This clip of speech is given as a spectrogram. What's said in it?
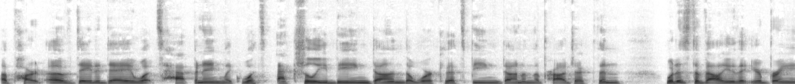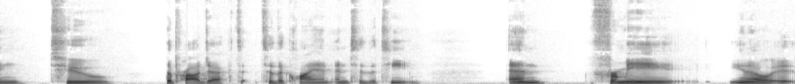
a part of day to day what's happening, like what's actually being done, the work that's being done on the project, then what is the value that you're bringing to the project, to the client, and to the team? And for me, you know, it,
